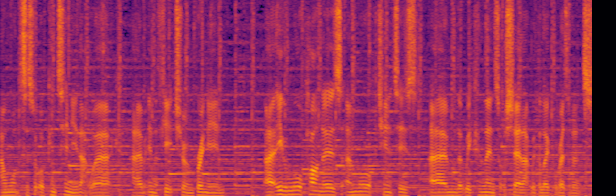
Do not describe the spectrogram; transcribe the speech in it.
and want to sort of continue that work um, in the future and bring in uh, even more partners and more opportunities um, that we can then sort of share that with the local residents.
